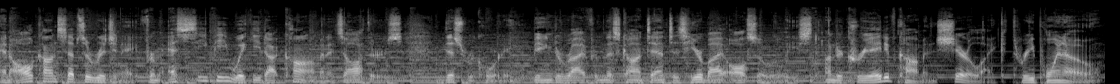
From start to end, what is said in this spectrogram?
and all concepts originate from scpwiki.com and its authors. This recording, being derived from this content, is hereby also released under Creative Commons Sharealike 3.0.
